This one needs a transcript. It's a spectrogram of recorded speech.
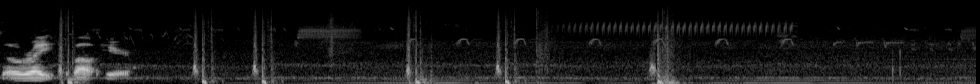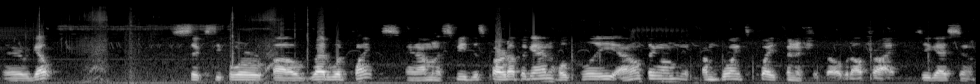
So right about here. There we go. 64 uh, redwood planks, and I'm going to speed this part up again. Hopefully, I don't think I'm, I'm going to quite finish it though, but I'll try. See you guys soon.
